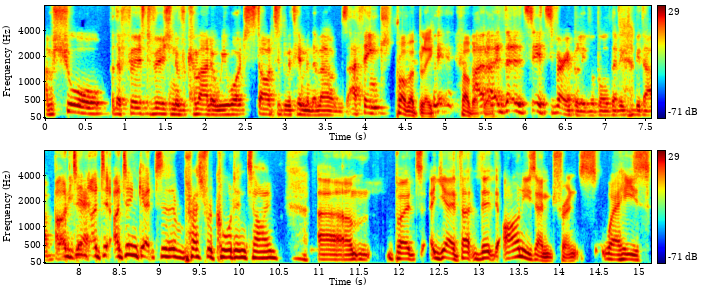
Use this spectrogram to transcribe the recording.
I'm sure the first version of Commando we watched started with him in the mountains. I think Probably, probably. I, I, it's it's very believable that it could be that. But I didn't, yeah. I, did, I didn't get to the press record in time. Um, but yeah, that the Arnie's entrance where he's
